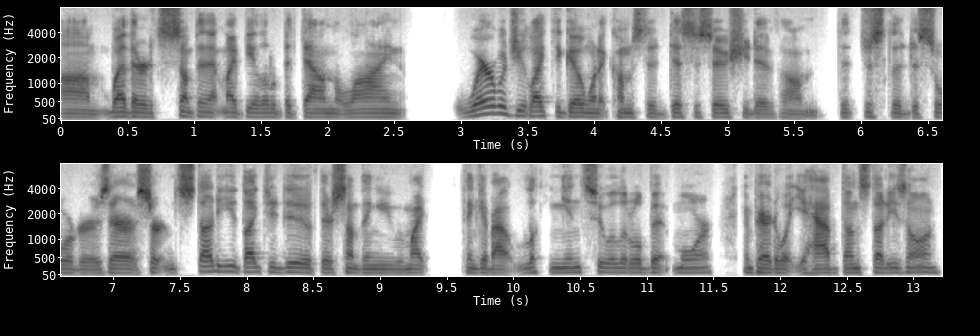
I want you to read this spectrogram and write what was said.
um, whether it's something that might be a little bit down the line, where would you like to go when it comes to dissociative, um, the, just the disorder? Is there a certain study you'd like to do? If there's something you might think about looking into a little bit more compared to what you have done studies on?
